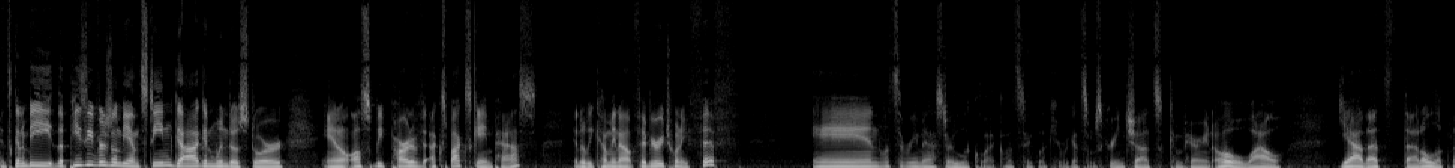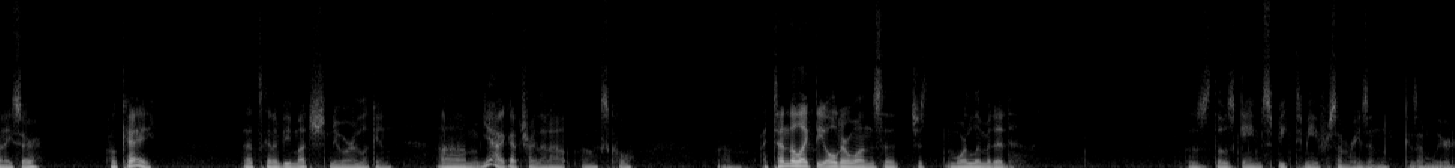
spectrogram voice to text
It's going to be the PC version will be on Steam, GOG, and Windows Store, and it'll also be part of Xbox Game Pass. It'll be coming out February 25th. And what's the remaster look like? Let's take a look here. We got some screenshots comparing. Oh wow, yeah, that's that'll look nicer. Okay, that's going to be much newer looking. Um, yeah, I got to try that out. That looks cool. Um, I tend to like the older ones that just more limited. Those those games speak to me for some reason because I'm weird.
